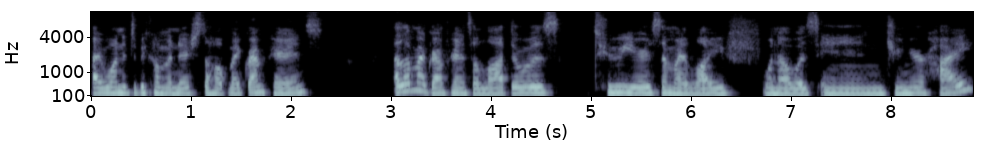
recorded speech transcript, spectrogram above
I wanted to become a nurse to help my grandparents. I love my grandparents a lot. There was two years in my life when I was in junior high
